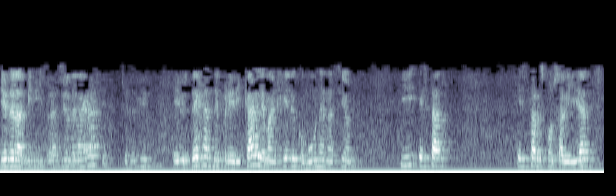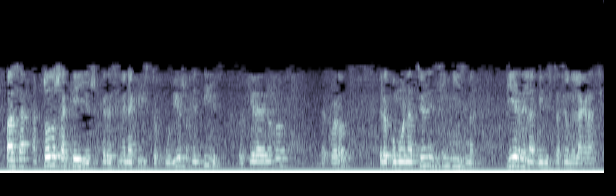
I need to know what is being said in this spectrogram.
Pierde la administración de la gracia. Es decir, ellos dejan de predicar el Evangelio como una nación y esta, esta responsabilidad pasa a todos aquellos que reciben a Cristo, judíos o gentiles, cualquiera de nosotros. ¿De acuerdo? Pero como nación en sí misma, pierden la administración de la gracia.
